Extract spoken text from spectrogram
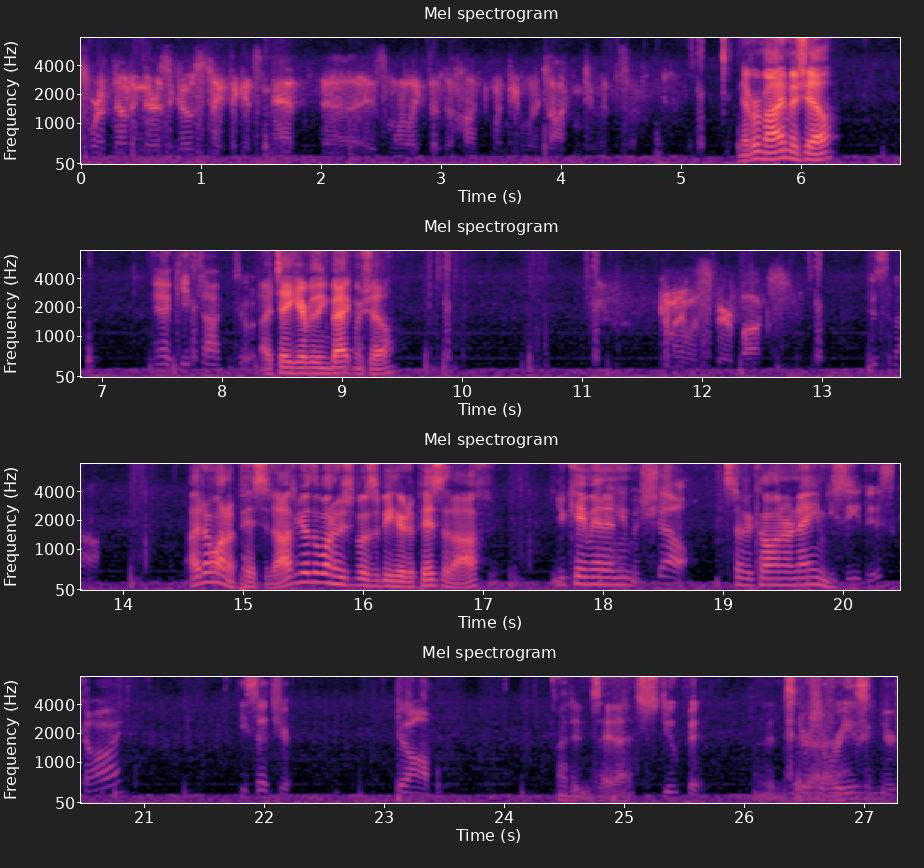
is worth noting there is a ghost type that gets mad. Uh, is more likely to hunt when people are talking to it. So Never mind, Michelle. Yeah, keep talking to it. I take everything back, Michelle. coming in with spirit box. Piss it off. I don't want to piss it off. You're the one who's supposed to be here to piss it off. You came in Hey, and Michelle, started calling her you names. see this guy? He said you're dumb, I didn't say that. stupid, I didn't and say there's that. a reason you're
